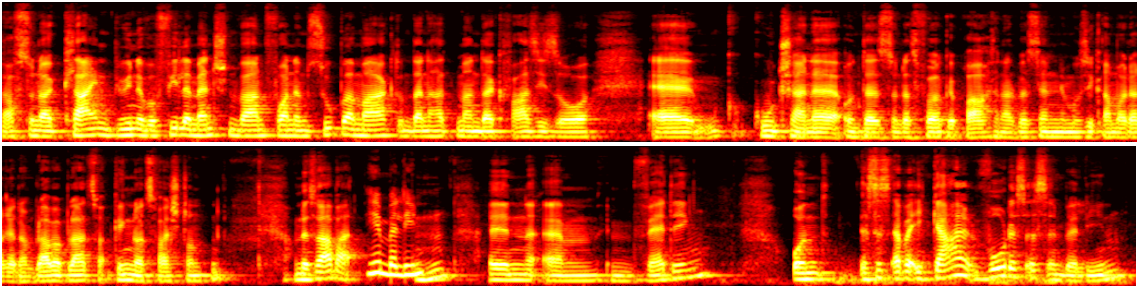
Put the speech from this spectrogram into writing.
auf so einer kleinen Bühne, wo viele Menschen waren, vor einem Supermarkt und dann hat man da quasi so äh, Gutscheine und das und das Volk gebracht, dann hat ein bisschen die Musik moderiert und bla bla bla. Es ging nur zwei Stunden. Und es war aber hier in Berlin, mh, in ähm, im Wedding. Und es ist aber egal, wo das ist in Berlin.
